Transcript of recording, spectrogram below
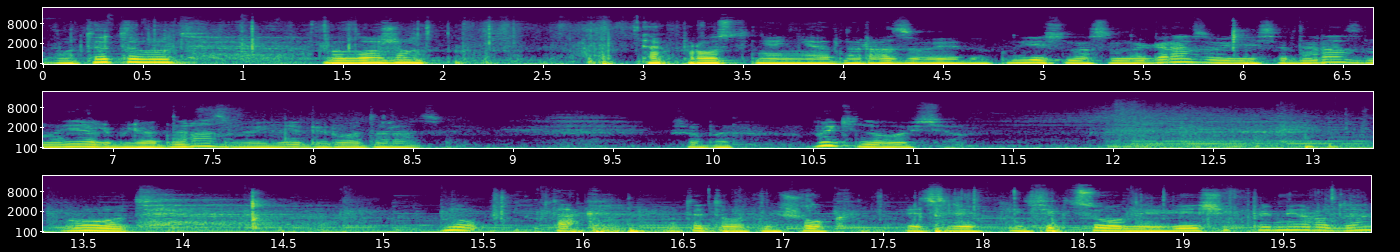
Вот это вот мы ложим как простыни, они одноразовые идут. Ну, есть у нас многоразовые, есть одноразовые, но я люблю одноразовые, я беру одноразовые. Чтобы выкинул и все. Вот. Ну, так, вот это вот мешок, если инфекционные вещи, к примеру, да,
